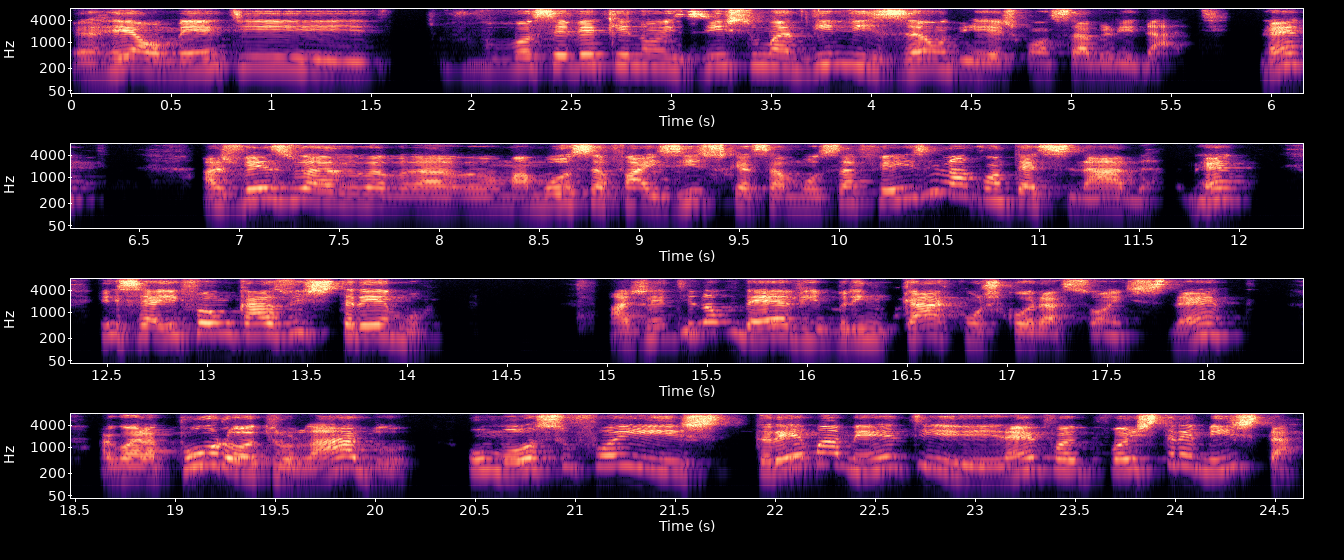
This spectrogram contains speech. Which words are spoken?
eh, realmente você vê que não existe uma divisão de responsabilidade, né? Às vezes uma moça faz isso que essa moça fez e não acontece nada, né? Esse aí foi um caso extremo, a gente não deve brincar com os corações, né? Agora, por outro lado, o moço foi extremamente, né? Foi, foi extremista.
